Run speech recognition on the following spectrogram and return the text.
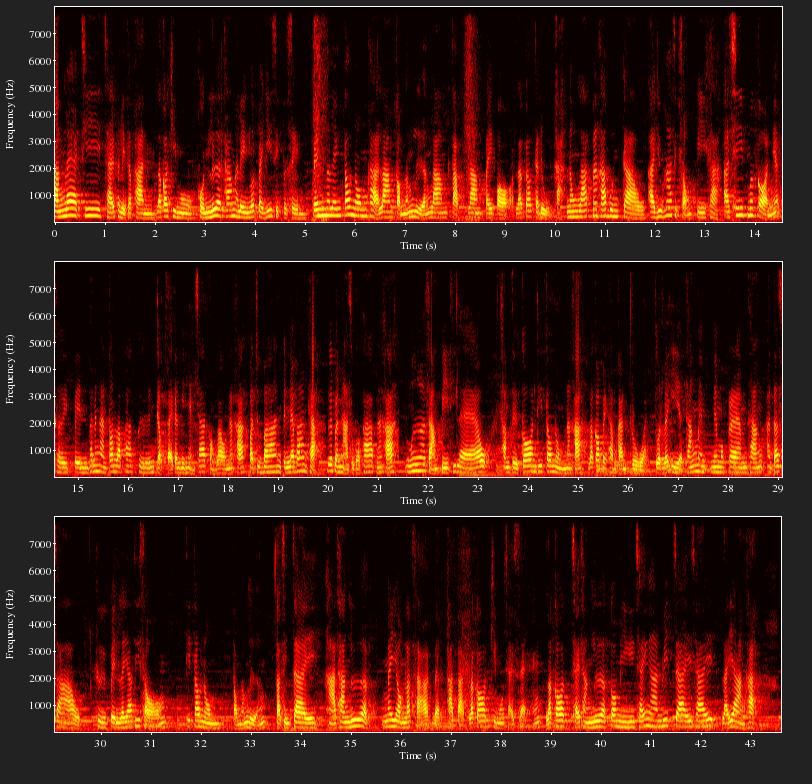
ครั้งแรกที่ใช้ผลิตภัณฑ์ แล้วก็คีโม ผลเลือดค่ามะเร็งลดไป 20%เป็นมะเร็งเต้านมค่ะ ลามต่อมน้ำเหลือง ลามตับ ลามไปปอด แล้วก็กระดูกค่ะ นงรักนะคะ บุญเก่า อายุ 52 ปีค่ะ อาชีพเมื่อก่อนเนี่ยเคยเป็นพนักงานต้อนรับภาคพื้น กับสายการบินแห่งชาติของเรานะคะ ปัจจุบันเป็นแม่บ้านค่ะ ด้วยปัญหาสุขภาพนะคะ เมื่อ 3 ปีที่แล้วทำเจอก้อนที่เต้านมนะคะ แล้วก็ไปทำการตรวจ ตรวจละเอียดทั้งเมมโมแกรม ทั้งอันตราซาวคือเป็นระยะที่2ที่เต้านมต่อมน้ำเหลือง ตัดสินใจหาทางเลือกไม่ยอมรักษาแบบผ่าตัด แล้วก็คีโมฉายแสง แล้วก็ใช้ทางเลือกก็มีใช้งานวิจัยใช้หลายอย่างค่ะ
